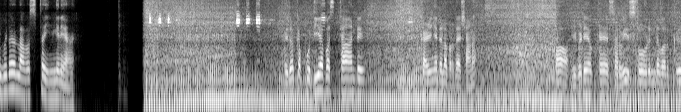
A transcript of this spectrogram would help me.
ഇവിടെയുള്ള അവസ്ഥ ഇങ്ങനെയാണ്. ഇതൊക്കെ പുതിയ ബസ് സ്റ്റാൻഡ് കഴിഞ്ഞിട്ടുള്ള പ്രദേശമാണ്. അപ്പോൾ ഇവിടെയൊക്കെ സർവീസ് റോഡിന്റെ വർക്ക്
